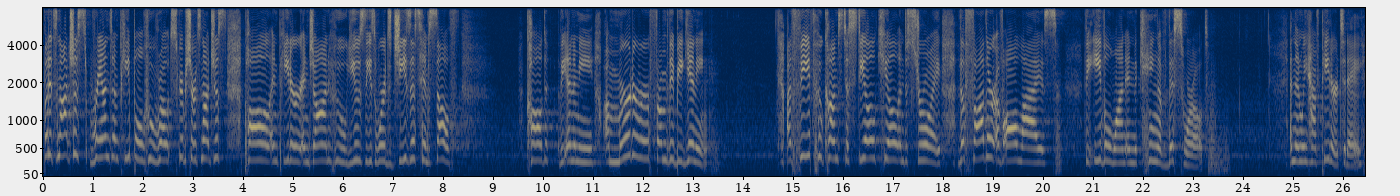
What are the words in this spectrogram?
But it's not just random people who wrote scripture. It's not just Paul and Peter and John who use these words. Jesus himself called the enemy a murderer from the beginning, a thief who comes to steal, kill, and destroy, the father of all lies, the evil one, and the king of this world. And then we have Peter today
